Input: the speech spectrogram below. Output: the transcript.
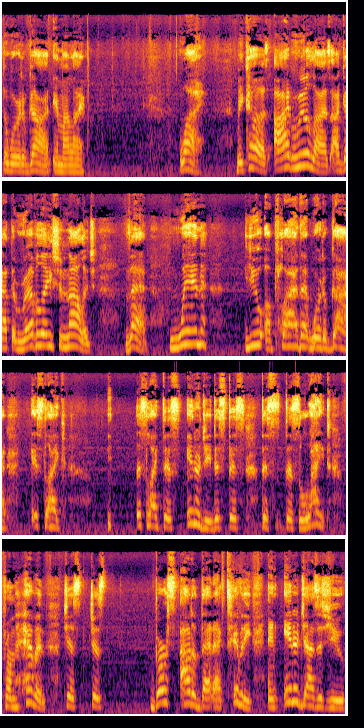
the word of God in my life. Why? Because I realize I got the revelation knowledge that when you apply that word of God, it's like it's like this energy, this this this this light from heaven just just bursts out of that activity and energizes you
